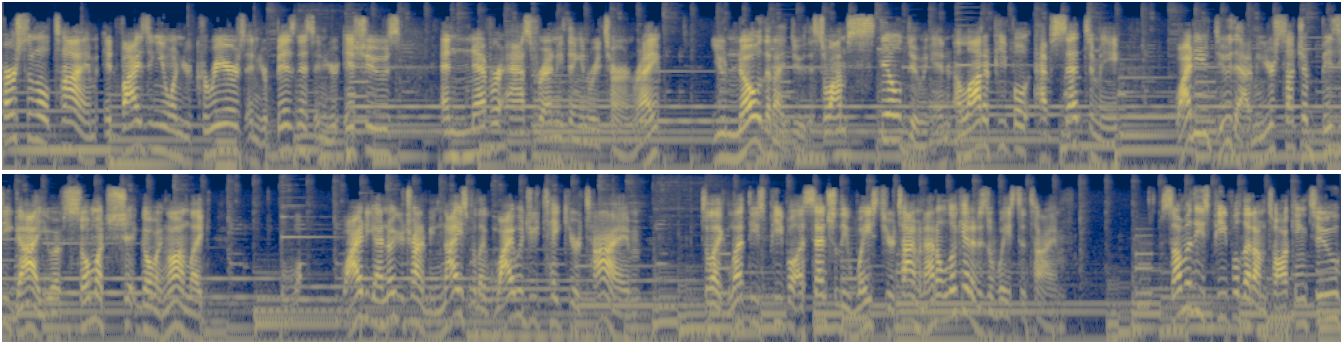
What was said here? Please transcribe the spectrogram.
personal time, advising you on your careers and your business and your issues, and never ask for anything in return, right? You know that I do this, so I'm still doing it. And a lot of people have said to me, Why do you do that? I mean, you're such a busy guy. You have so much shit going on. Like, why do you, I know you're trying to be nice, but like, why would you take your time to like let these people essentially waste your time? And I don't look at it as a waste of time. Some of these people that I'm talking to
